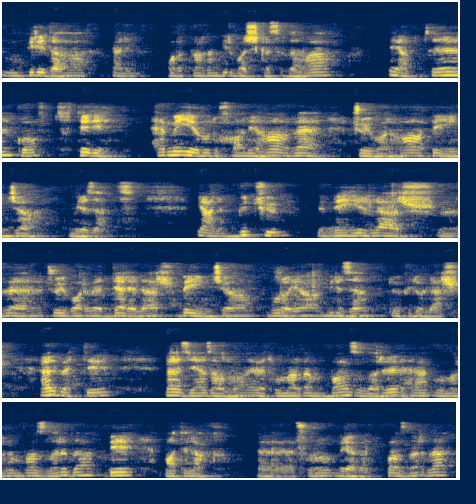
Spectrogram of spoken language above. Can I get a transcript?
biri daha yani balıklardan bir başkası daha ne yaptı? Goft dedi. Rudhaniha ve cuyvarha beyinca mirzat. Yani bütün nehirler ve cuyvar ve dereler beyince buraya mirzem dökülürler. Elbette bazı yazanha evet onlardan bazıları hem onlardan bazıları da bir batılak e, furu bireven. Bazıları da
